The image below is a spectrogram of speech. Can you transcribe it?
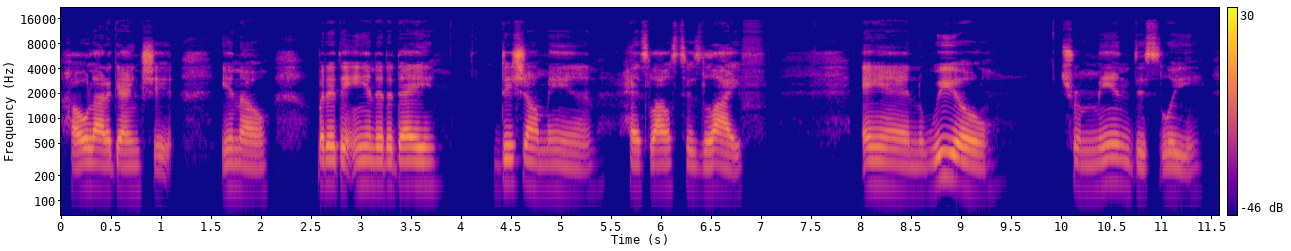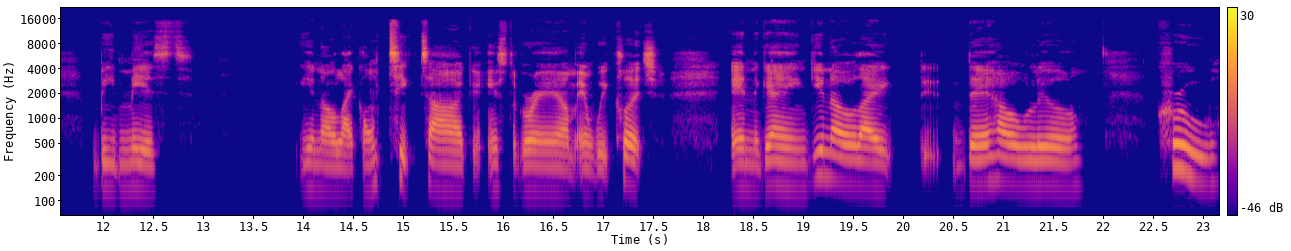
whole lot of gang shit, you know. But at the end of the day, this young man has lost his life and will tremendously be missed, you know, like on TikTok and Instagram and with Clutch and the gang, you know, like that whole little crew.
